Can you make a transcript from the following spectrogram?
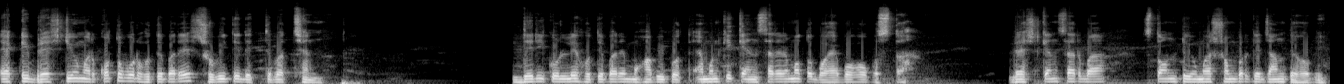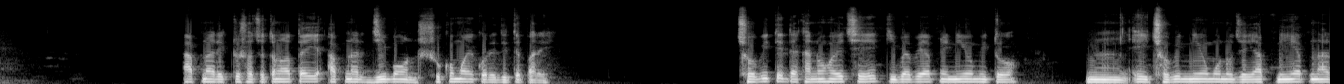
একটি ব্রেস্ট টিউমার কত বড় হতে পারে ছবিতে দেখতে পাচ্ছেন। দেরি করলে হতে পারে মহাবিপদ, এমনকি ক্যান্সারের মতো ভয়াবহ অবস্থা। ব্রেস্ট ক্যান্সার বা স্তন টিউমার সম্পর্কে জানতে হবে। আপনার একটু সচেতনতাই আপনার জীবন সুখময় করে দিতে পারে। ছবিতে দেখানো হয়েছে কীভাবে আপনি নিয়মিত এই ছবির নিয়ম অনুযায়ী আপনি আপনার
